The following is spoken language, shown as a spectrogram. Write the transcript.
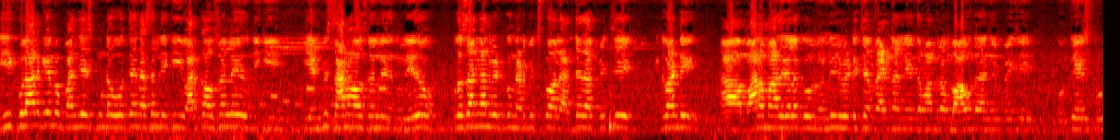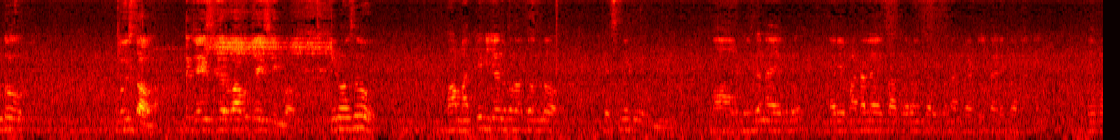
నీ కులానికే నువ్వు పని చేసుకుంటూ పోతే అసలు నీకు ఈ వర్క్ అవసరం లేదు నీకు ఈ- ఎంపీ స్థానం అవసరం లేదు నువ్వు ఏదో కుల సంఘాన్ని పెట్టుకుని నడిపించుకోవాలి. అంతే తప్పించి ఇటువంటి మానమాదిగలకు లొల్లీలు పెట్టించే ప్రయత్నాలు చేస్తే మాత్రం బాగుండదని చెప్పేసి గుర్తు చేసుకుంటూ ముగిస్తా ఉన్నా. జై శ్రీధర్ బాబు జై సింగ్ బాబు. ఈరోజు మా మధ్య నియోజకవర్గంలో ప్రెస్ మీట్ మా డివిజన్ నాయకులు మరియు మండల నాయకుల ఆధ్వర్యం జరుగుతున్నటువంటి కార్యక్రమాన్ని మేము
